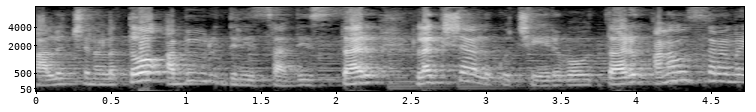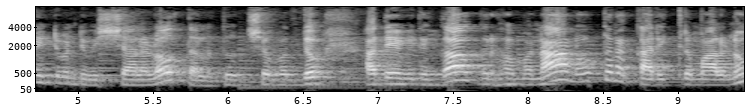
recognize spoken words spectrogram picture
ఆలోచనలతో అభివృద్ధిని సాధిస్తారు లక్ష్యాలకు చేరువవుతారు. అనవసరమైనటువంటి విషయాలలో తలదూర్చవద్దు. అదేవిధంగా గృహమున నూతన కార్యక్రమాలను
